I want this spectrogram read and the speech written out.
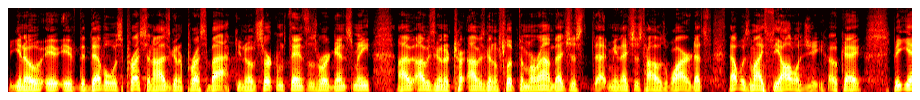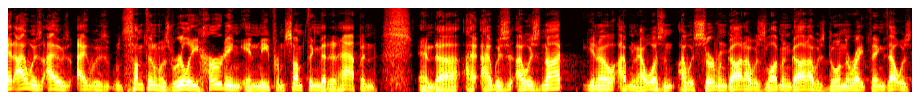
you know, if, if the devil was pressing, I was going to press back. You know, if circumstances were against me, I, I was going to, I was going to flip them around. That's just, I mean, that's just how I was wired. That's, that was my theology. Okay. But yet I was, I was, I was, something was really hurting in me from something that had happened. And, uh, I, I was, I was not, you know, I mean, I wasn't, I was serving God, I was loving God, I was doing the right things. That was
